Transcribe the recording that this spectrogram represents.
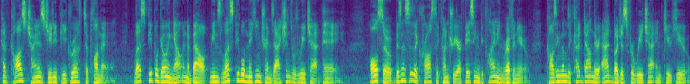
have caused China's GDP growth to plummet. Less people going out and about means less people making transactions with WeChat Pay. Also, businesses across the country are facing declining revenue, causing them to cut down their ad budgets for WeChat and QQ.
